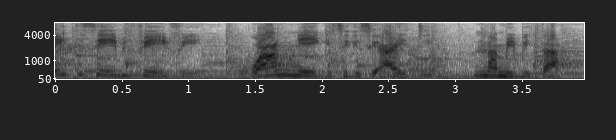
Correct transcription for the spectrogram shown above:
IT Sebi Fafi, wang negi sigisi IT. Namibita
